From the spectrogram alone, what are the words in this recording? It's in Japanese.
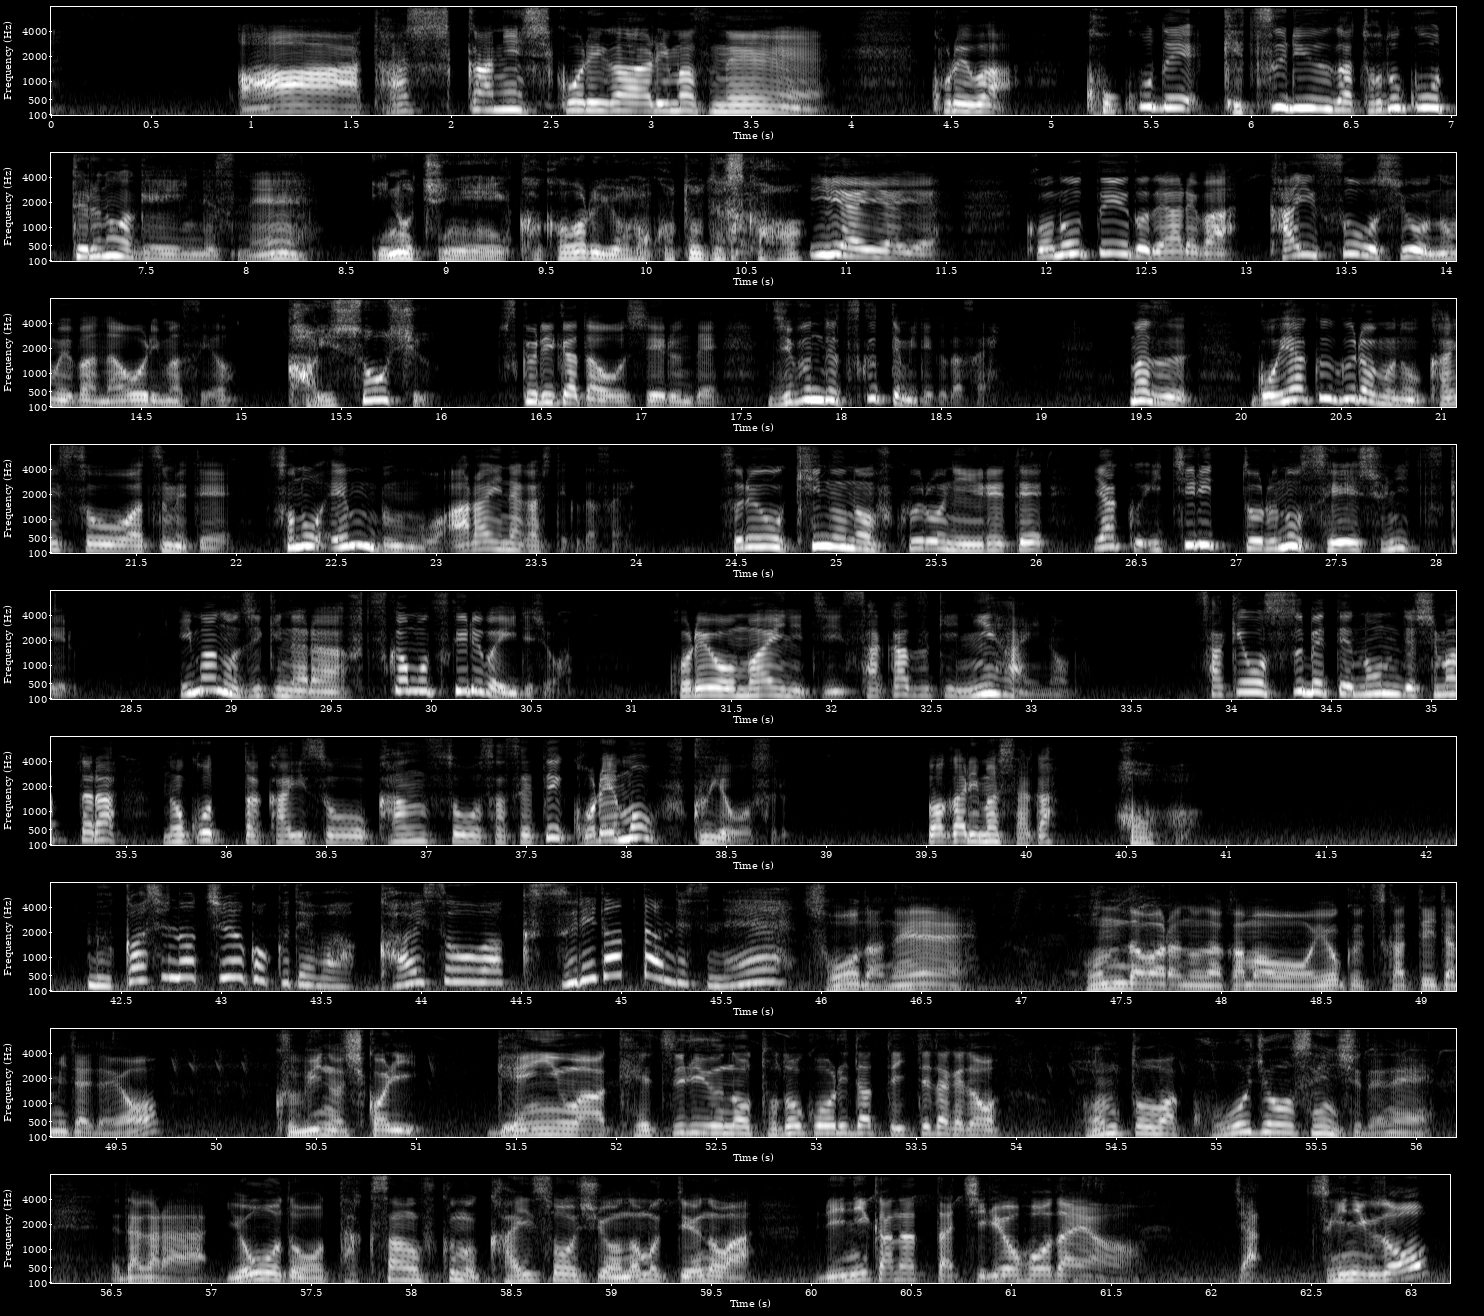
あー確かにしこりがありますね。これはここで血流が滞ってるのが原因ですね。命に関わるようなことですか？いやいやいやこの程度であれば海藻酒を飲めば治りますよ。海藻酒？作り方を教えるんで自分で作ってみてください。まず 500g の海藻を集めてその塩分を洗い流してください。それを絹の袋に入れて約1リットルの清酒につける。今の時期なら2日もつければいいでしょうこれを毎日杯2杯飲む。酒をすべて飲んでしまったら残った海藻を乾燥させてこれも服用する。わかりましたか？はあは昔の中国では海藻は薬だったんですね。そうだね。本俵の仲間をよく使っていたみたいだよ。首のしこり原因は血流の滞りだって言ってたけど本当は甲状腺腫でねだから用土をたくさん含む海藻酒を飲むっていうのは理にかなった治療法だよ。じゃ次に行くぞ。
